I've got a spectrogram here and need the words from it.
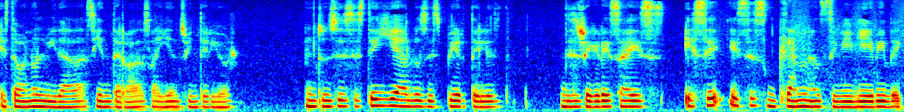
estaban olvidadas y enterradas ahí en su interior. Entonces este guía los despierta y les, les regresa es, ese, esas ganas de vivir y de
